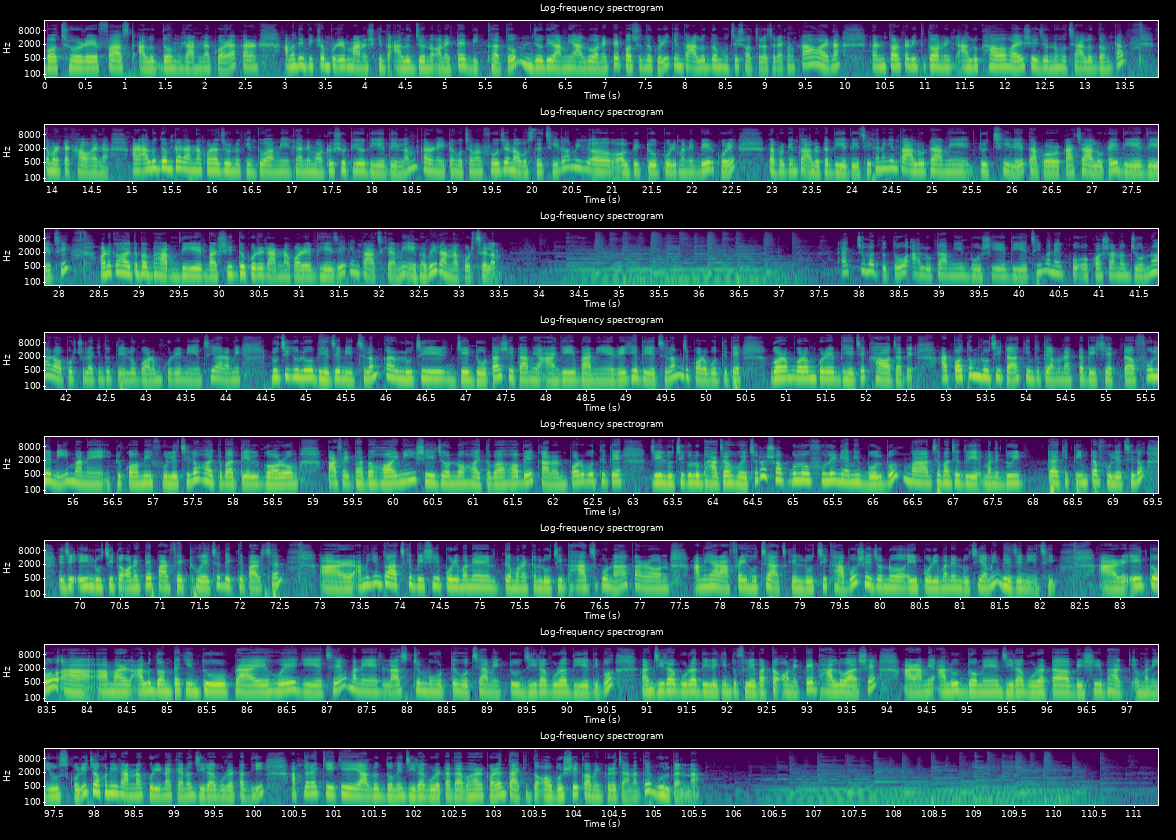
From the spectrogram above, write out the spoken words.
বছরে ফার্স্ট আলুর দম রান্না করা। কারণ আমাদের বিক্রমপুরের মানুষ কিন্তু আলুর জন্য অনেকটাই বিখ্যাত। যদিও আমি আলু অনেকটাই পছন্দ করি, কিন্তু আলুর দম হচ্ছে সচরাচর এখন খাওয়া হয় না। কারণ তরকারিতে তো অনেক আলু খাওয়া হয়, সেই জন্য হচ্ছে আলুর দমটা তেমন একটা খাওয়া হয় না। আর আলুর দমটা রান্না করার জন্য কিন্তু আমি এখানে মটরশুঁটিও দিয়ে দিলাম। কারণ এটা হচ্ছে আমার ফ্রোজেন অবস্থায় ছিল। আমি অল্প একটু পরিমাণে বের করে তারপর কিন্তু আলুটা দিয়ে দিয়েছি। এখানে কিন্তু আলুটা আমি একটু ছিলে তারপর কাঁচা আলুটাই দিয়ে দিয়েছি। অনেকে হয়তো বা ভাপ দিয়ে বা সিদ্ধ করে রান্না করে ভেজে কিন্তু আজকে আমি এভাবেই রান্না করছিলাম। এক চুলাতে তো আলুটা আমি বসিয়ে দিয়েছি মানে কষানোর জন্য। আর অপর চুলায় কিন্তু তেলও গরম করে নিয়েছি। আর আমি লুচিগুলো ভেজে নিচ্ছিলাম, কারণ লুচির যে ডোটা সেটা আমি আগে বানিয়ে রেখে দিয়েছিলাম যে পরবর্তীতে গরম গরম করে ভেজে খাওয়া যাবে। আর প্রথম লুচিটা কিন্তু তেমন একটা বেশি একটা ফুলেনি মানে একটু কমই ফুলেছিল। হয়তোবা তেল গরম পারফেক্টভাবে হয়নি, সেই জন্য হয়তোবা হবে। কারণ পরবর্তীতে যে লুচিগুলো ভাজা হয়েছিল, সবগুলো ফুলেনি আমি বলব। মাঝে মাঝে দুই মানে দুই দুই দুইটা কি তিনটা ফুলেছিল এই যে এই লুচিটা অনেকটাই পারফেক্ট হয়েছে, দেখতে পারছেন। আর আমি কিন্তু আজকে বেশি পরিমাণে তেমন একটা লুচি ভাজবো না, কারণ আমি আর আফরাই হচ্ছে আজকে লুচি খাব, সেই জন্য এই পরিমাণে লুচি আমি ভেজে নিয়েছি। আর এই তো আমার আলুর দমটা কিন্তু প্রায় হয়ে গিয়েছে। মানে লাস্ট মুহূর্তে হচ্ছে আমি একটু জিরা গুঁড়া দিয়ে দিব, কারণ জিরা গুঁড়া দিলে কিন্তু ফ্লেভারটা অনেকটাই ভালো আসে। আর আমি আলুর দমে জিরা গুঁড়াটা বেশিরভাগ মানে ইউজ করি যখনই রান্না করি না কেন, জিরা গুঁড়াটা দিই। আপনারা কে কে এই আলুর দমে জিরা গুঁড়াটা ব্যবহার করেন তা কিন্তু অবশ্যই কমেন্ট করে জানাতে ভুলবেন না।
